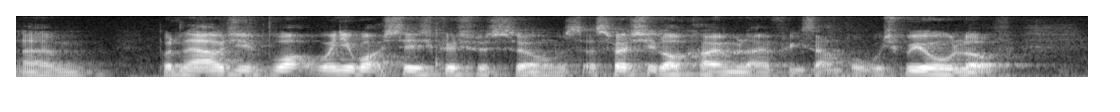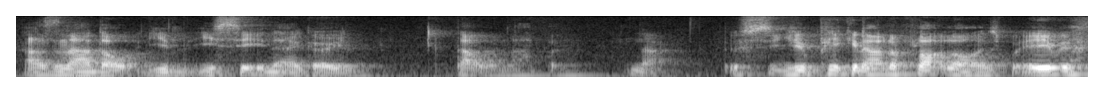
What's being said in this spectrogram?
Um, but now, you, when you watch these Christmas films, especially like Home Alone, for example, which we all love, as an adult, you, you're sitting there going, "That wouldn't happen." no, you're picking out the plot lines, but even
